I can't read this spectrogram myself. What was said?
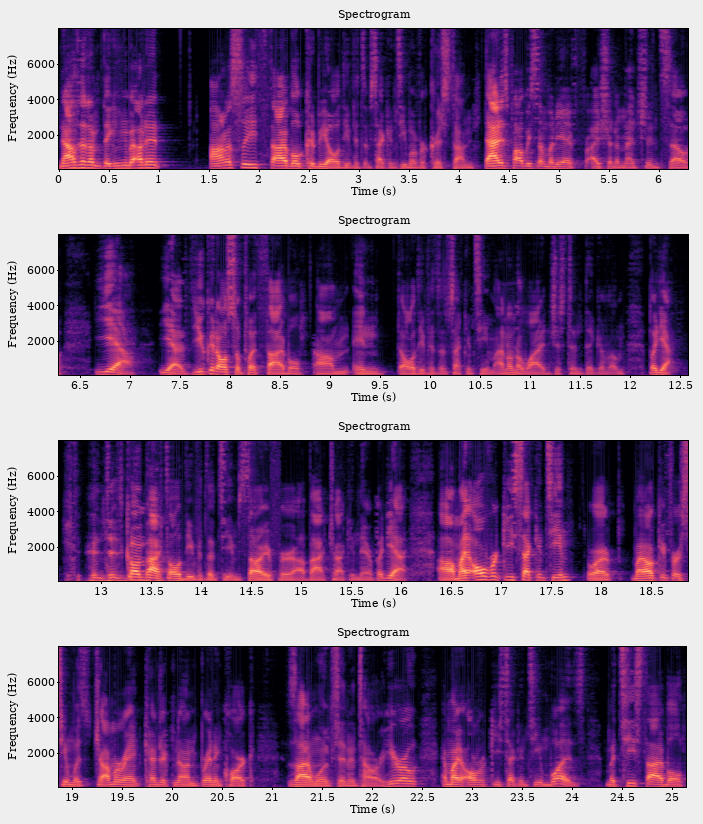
now that I'm thinking about it, honestly, Thybulle could be all defensive second team over Kris Dunn. That is probably somebody I, I should have mentioned. So yeah, yeah, you could also put Thybulle um, in the all defensive second team. I don't know why I just didn't think of him, but yeah, just going back to all defensive teams. Sorry for uh, backtracking there, but yeah, uh, my all rookie second team or my all rookie first team was Ja Morant, Kendrick Nunn, Brandon Clarke, Zion Williamson, and Herro, and my all rookie second team was Matisse Thybulle,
